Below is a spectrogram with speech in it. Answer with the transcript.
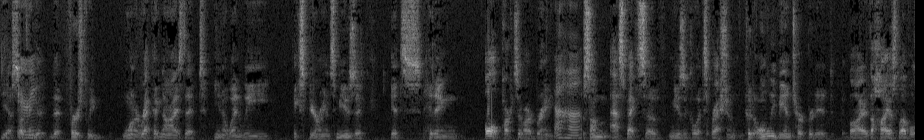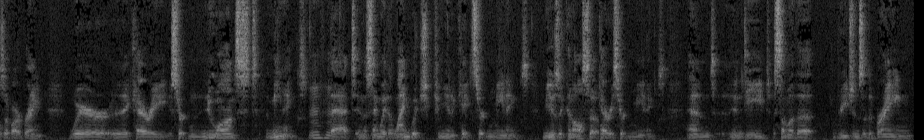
Yes, so I think that, that first we want to recognize that you know when we experience music, it's hitting all parts of our brain. Uh-huh. Some aspects of musical expression could only be interpreted by the highest levels of our brain, where they carry certain nuanced meanings. That, in the same way that language communicates certain meanings, music can also carry certain meanings. And indeed, some of the regions of the brain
